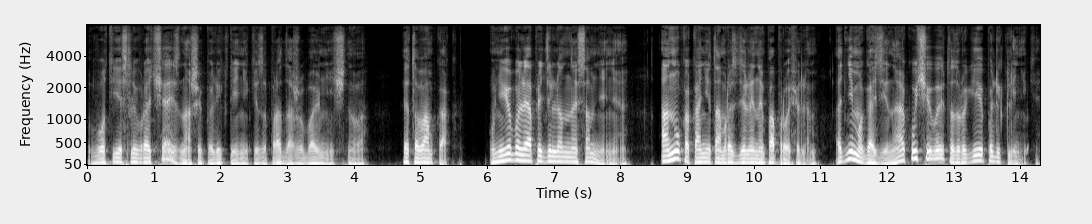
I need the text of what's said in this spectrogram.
«Вот если врача из нашей поликлиники за продажу больничного...» Это вам как? У нее были определенные сомнения. А ну, как они там разделены по профилям. Одни магазины окучивают, а другие поликлиники.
